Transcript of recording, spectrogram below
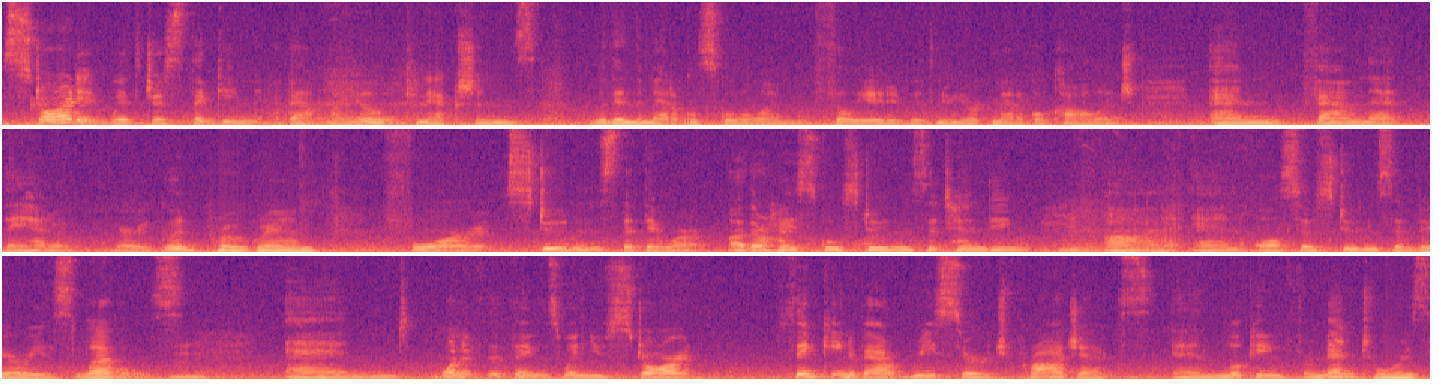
started with just thinking about my own connections within the medical school. I'm affiliated with New York Medical College and found that they had a very good program for students, that there were other high school students attending, uh, and also students of various levels. Mhm. And one of the things when you start thinking about research projects and looking for mentors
